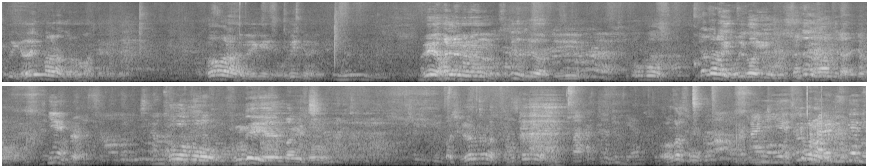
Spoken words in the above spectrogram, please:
그리고 여행만 하나 넣으면 안 되는데? 그거만 하면 이게 집에 왜 하려면은 거기서 해야지 어, 뭐 우리가 이게 우리 짜잘한 사람들이 아니잖아 예. 근데 그거 뭐 국내 여행방에서 아, 지난번에 잘못된 거야 안 그렇습니까? 아니, 예. 또 다른 의견이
